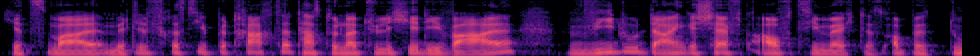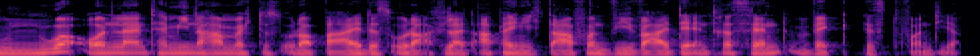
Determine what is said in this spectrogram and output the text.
jetzt mal mittelfristig betrachtet, hast du natürlich hier die Wahl, wie du dein Geschäft aufziehen möchtest. Ob du nur Online-Termine haben möchtest oder beides oder vielleicht abhängig davon, wie weit der Interessent weg ist von dir.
